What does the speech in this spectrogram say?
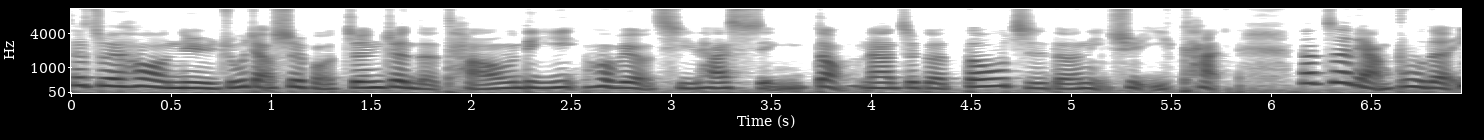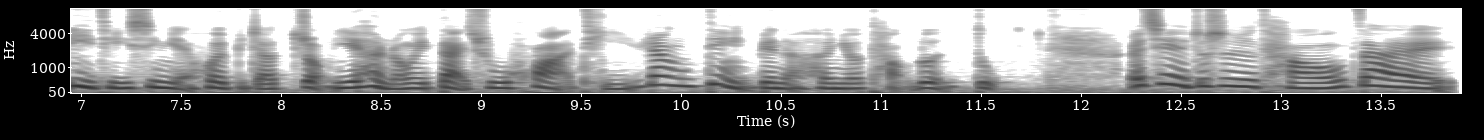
在最后女主角是否真正的逃离，会不会有其他行动？那这个都值得你去一看。那这两部的议题性也会比较重，也很容易带出话题，让电影变得很有讨论度。而且就是逃在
